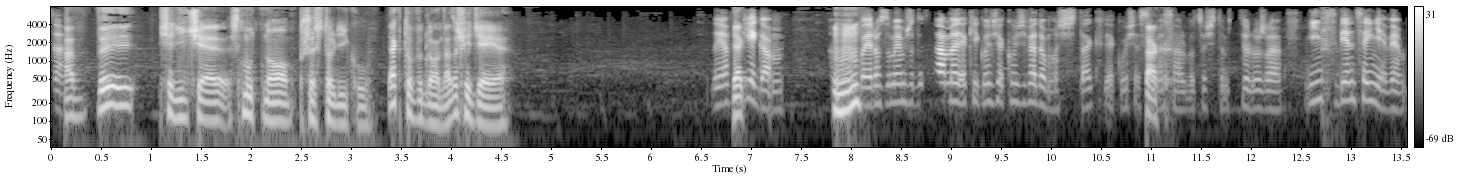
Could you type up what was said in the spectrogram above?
Tak. A wy siedzicie smutno przy stoliku. Jak to wygląda? Co się dzieje? No ja Jak- wbiegam. Mhm. Bo ja rozumiem, że dostałam jakiegoś, jakąś wiadomość, tak? Jakąś SMS albo coś w tym stylu, że nic więcej nie wiem.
